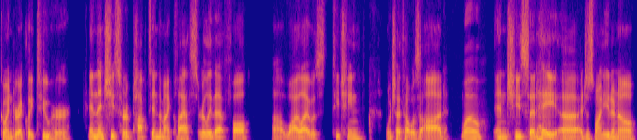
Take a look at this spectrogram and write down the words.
going directly to her. And then she sort of popped into my class early that fall uh, while I was teaching, which I thought was odd. Whoa. And she said, Hey, uh, I just want you to know,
